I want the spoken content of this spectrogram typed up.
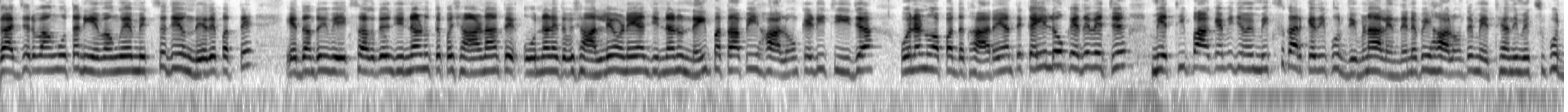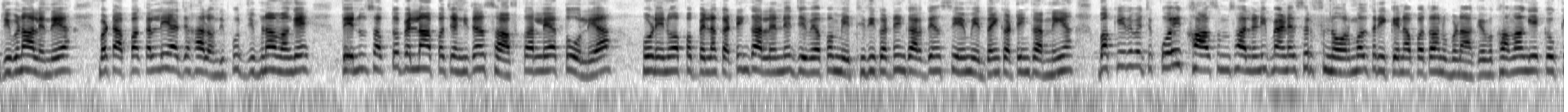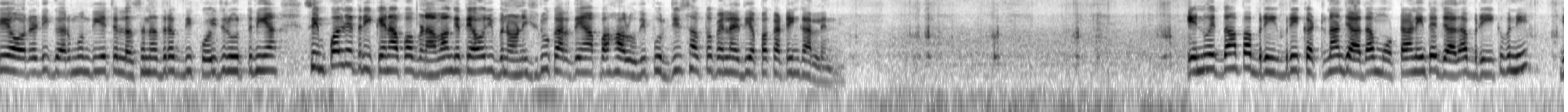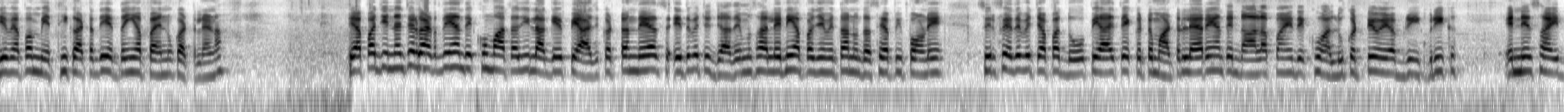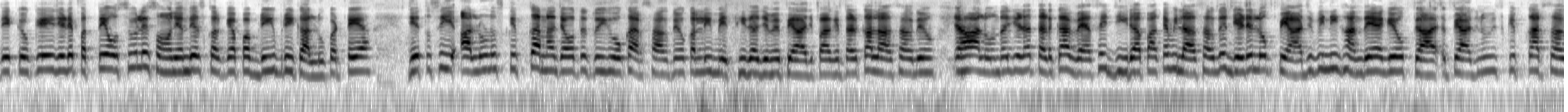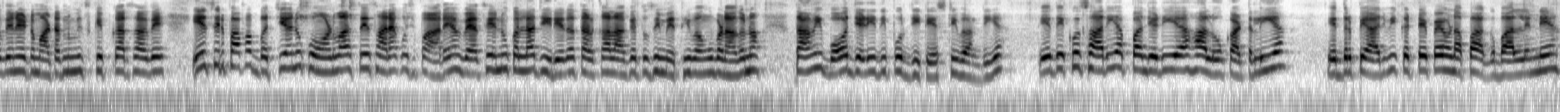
ਗਾਜਰ ਵਾਂਗੂ, ਧਨੀਏ ਵਾਂਗੂ, ਇਹ ਮਿਕਸ ਜੇ ਹੁੰਦੇ ਇਹਦੇ ਪੱਤੇ। ਇਦਾਂ ਤੁਸੀਂ ਵੇਖ ਸਕਦੇ ਹੋ, ਜਿਨ੍ਹਾਂ ਨੂੰ ਤੇ ਪਛਾਣ ਆ ਤੇ ਉਹਨਾਂ ਨੇ ਤੇ ਪਛਾਣ ਲਿਆਉਣੇ ਆ। ਜਿਨ੍ਹਾਂ ਨੂੰ ਨਹੀਂ ਪਤਾ ਵੀ ਹਾਲੋਂ ਕਿਹੜੀ ਚੀਜ਼ ਆ, ਉਹਨਾਂ ਨੂੰ ਆਪਾਂ ਦਿਖਾ ਰਹੇ ਆ ਤੇ ਕਈ ਲੋਕ ਇਹਦੇ ਵਿੱਚ ਮੇਥੀ ਪਾ ਕੇ ਵੀ ਜਿਵੇਂ ਮਿਕਸ ਕਰਕੇ ਦੀ ਭੁਰਜੀ ਬਣਾ ਲੈਂਦੇ ਨੇ ਵੀ ਹਾਲੋਂ ਤੇ ਮੇਥਿਆਂ ਦੀ ਮਿਕਸ ਭੁਰਜੀ ਬਣਾ ਲੈਂਦੇ ਆ। ਬਟ ਆਪਾਂ ਕੱਲੇ ਅੱਜ ਹਾਲੋਂ ਦੀ ਭੁਰਜੀ ਬਣਾਵਾਂਗੇ। ਤੇ ਇਹਨੂੰ ਸਭ ਤੋਂ ਪਹਿਲਾਂ ਆਪਾਂ ਚੰਗੀ ਤਰ੍ਹਾਂ ਸਾਫ਼ ਕਰ ਲਿਆ, ਧੋ ਲਿਆ। ਹੁਣ ਇਹਨੂੰ ਆਪਾਂ ਪਹਿਲਾਂ ਕਟਿੰਗ ਕਰ ਲੈਂਦੇ ਹਾਂ, ਜਿਵੇਂ ਆਪਾਂ ਮੇਥੀ ਦੀ ਕਟਿੰਗ ਕਰਦੇ ਹਾਂ ਸੇਮ ਇਦਾਂ ਹੀ ਕਟਿੰਗ ਕਰਨੀ ਆ। ਬਾਕੀ ਇਹਦੇ ਵਿੱਚ ਕੋਈ ਖਾਸ ਮਸਾਲੇ ਨਹੀਂ ਪੈਣੇ, ਸਿਰਫ ਨਾਰਮਲ ਤਰੀਕੇ ਨਾਲ ਆਪਾਂ ਤੁਹਾਨੂੰ ਬਣਾ ਕੇ ਵਿਖਾਵਾਂਗੇ, ਕਿਉਂਕਿ ਆਲਰੇਡੀ ਗਰਮ ਹੁੰਦੀ ਹੈ ਤੇ ਲਸਣ, ਅਦਰਕ ਦੀ ਕੋਈ ਜ਼ਰੂਰਤ ਨਹੀਂ ਆ। ਸਿੰਪਲ ਜੇ ਤਰੀਕੇ ਨਾਲ ਆਪਾਂ ਬਣਾਵਾਂਗੇ ਤੇ ਆਓ ਜੀ, ਬਣਾਉਣੀ ਸ਼ੁਰੂ ਕਰਦੇ ਹਾਂ। ਆਪਾਂ ਆਲੂ ਦੀ ਭੁਰਜੀ, ਸਭ ਤੋਂ ਪਹਿਲਾਂ ਇਹਦੀ ਆਪਾਂ ਕਟਿੰਗ ਕਰ ਲੈਂਦੇ ਇਹਨੂੰ ਇਦਾਂ ਆਪਾਂ ਬਰੀਕ ਬਰੀਕ ਕੱਟਣਾ, ਜ਼ਿਆਦਾ ਮੋਟਾ ਨਹੀਂ ਤੇ ਜ਼ਿਆਦਾ ਬਰੀਕ ਵੀ ਨਹੀਂ। ਜਿਵੇਂ ਆਪਾਂ ਮੇਥੀ ਕੱਟਦੇ ਇਦਾਂ ਹੀ ਆਪਾਂ ਇਹਨੂੰ ਕੱਟ ਲੈਣਾ। ਤੇ ਆਪਾਂ ਜਿੰਨਾ ਚਿਰ ਕੱਟਦੇ ਆ, ਦੇਖੋ ਮਾਤਾ ਜੀ ਲਾਗੇ ਪਿਆਜ਼ ਕੱਟਣ ਦੇ ਆ ਇਹਦੇ ਵਿੱਚ ਜ਼ਿਆਦਾ ਮਸਾਲੇ ਨਹੀਂ, ਆਪਾਂ ਜਿਵੇਂ ਤੁਹਾਨੂੰ ਦੱਸਿਆ ਵੀ ਪਾਉਣੇ ਸਿਰਫ ਇਹਦੇ ਵਿੱਚ ਆਪਾਂ ਦੋ ਪਿਆਜ਼ ਤੇ ਇੱਕ ਟਮਾਟਰ ਲੈ ਰਹੇ ਆ ਤੇ ਨਾਲ ਆਪਾਂ ਇਹ ਦੇਖੋ ਆਲੂ ਕੱਟੇ ਹੋਏ ਆ ਬਰੀਕ ਬਰੀਕ ਇੰਨੇ ਸਾਈਜ਼ ਦੇ, ਕਿਉਂਕਿ ਜਿਹੜੇ ਪੱਤੇ ਉਸ ਵੇਲੇ ਸੌ ਜਾਂਦੇ ਇਸ ਕਰਕੇ ਆਪਾਂ ਬਰੀਕ ਬਰੀਕ ਆਲੂ ਕੱਟੇ ਆ। ਜੇ ਤੁਸੀਂ ਆਲੂ ਨੂੰ ਸਕਿਪ ਕਰਨਾ ਚਾਹੋ ਤੇ ਤੁਸੀਂ ਉਹ ਕਰ ਸਕਦੇ ਹੋ, ਕੱਲੀ ਮੇਥੀ ਦਾ ਜਿਵੇਂ ਪਿਆਜ਼ ਪਾ ਕੇ ਤੜਕਾ ਲਾ ਸਕਦੇ ਹੋ। ਇਹ ਹਾਲੋਂ ਦਾ ਜਿਹੜਾ ਤੜਕਾ ਵੈਸੇ ਜੀਰਾ ਪਾ ਕੇ ਵੀ ਲਾ ਸਕਦੇ ਹੋ, ਜਿਹੜੇ ਲੋਕ ਪਿਆਜ਼ ਵੀ ਨਹੀਂ ਖਾਂਦੇ ਹੈਗੇ, ਉਹ ਪਿਆ- ਪਿਆਜ਼ ਨੂੰ ਵੀ ਸਕਿਪ ਕਰ ਸਕਦੇ ਨੇ, ਟਮਾਟਰ ਨੂੰ ਵੀ ਸਕਿਪ ਕਰ ਸਕਦੇ। ਇਹ ਸਿਰਫ ਆਪਾਂ ਬੱਚਿਆਂ ਨੂੰ ਖਵਾਉਣ ਵਾਸਤੇ ਸਾਰਾ ਕੁਝ ਪਾ ਰਹੇ ਹਾਂ। ਵੈਸੇ ਇਹਨੂੰ ਕੱਲਾ ਜੀਰੇ ਦਾ ਤੜਕਾ ਲਾ ਕੇ ਤੁਸੀਂ ਮੇਥੀ ਵਾਂਗੂ ਬਣਾ ਦਿਓ ਨਾ, ਤਾਂ ਵੀ ਬਹੁਤ ਜਿਹੜੀ ਦੀ ਭੁਰਜੀ ਟੇਸਟੀ ਬਣਦੀ ਹੈ ਤੇ ਇਹ ਦੇਖੋ, ਸਾਰੀ ਆਪਾਂ ਜਿਹੜੀ ਹੈ ਹਾਲੋਂ ਕੱਟ ਲਈ ਆ। ਇੱਧਰ ਪਿਆਜ਼ ਵੀ ਕੱਟੇ ਪਏ, ਹੁਣ ਆਪਾਂ ਅੱਗ ਬਾਲ ਲੈਨੇ ਆ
